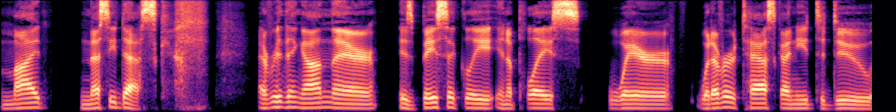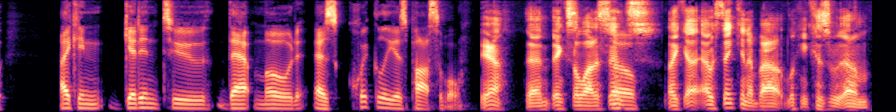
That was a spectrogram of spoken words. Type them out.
my messy desk, everything on there is basically in a place where whatever task I need to do, I can get into that mode as quickly as possible. Yeah, that makes a lot of sense. So, like I, I, was thinking about looking because um,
